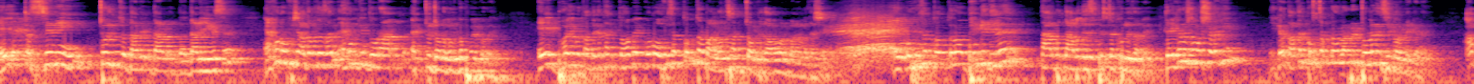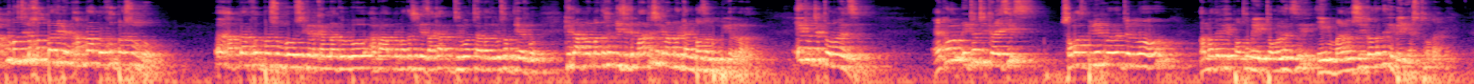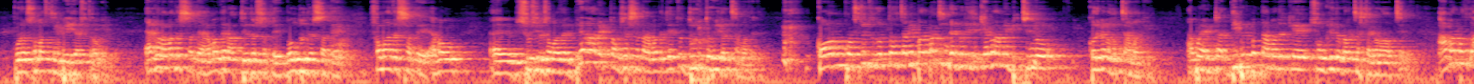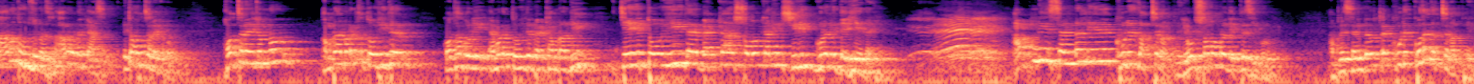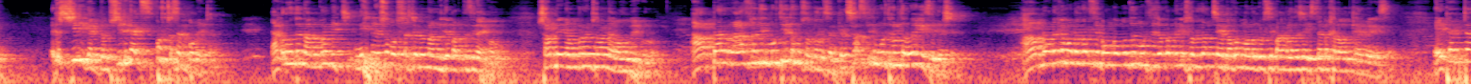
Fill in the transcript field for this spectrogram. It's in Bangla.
এই একটা শ্রেণি চরিত্র দাঁড়িয়ে গেছে। এখন অফিসে আদালতে যান, এখন কিন্তু ওরা একটু জনগণকে ভয় করে। এই ভয় তাদেরকে থাকতে হবে। কোনো অফিসার তন্ত্র বাংলাদেশে চলতে দেওয়া হবে বাংলাদেশে। এই অফিসার তন্ত্র ভেঙে দিলে তার মধ্যে আমাদের স্পেসটা খুলে যাবে। তো এখানে সমস্যাটা কি? এখানে তাদের প্রস্তাবটা হলো আপনি টলারেন্সি করেন এখানে। আপনি মসজিদে খুতবা দিবেন আমরা আপনার খুতবা শুনব। হ্যাঁ, আপনার খুতবা শুনব সেখানে কান্না করব আবার আপনার মাথা থেকে জাকাত দিব চাঁদা দিব সব দিয়ে আসব। কিন্তু আপনার মাথা নিচে যে মাঠে সেখানে আপনার গান বাজাবো বিকেলবেলা। এটা হচ্ছে টলারেন্সি এখন এটা হচ্ছে ক্রাইসিস সমাজ বিলীন করার জন্য আমাদেরকে প্রথমে এই টলারেন্সির এই মানসিকতা থেকে বেরিয়ে আসতে হবে। পুরো সমাজ থেকে বেরিয়ে আসতে হবে। এখন আমাদের সাথে, আমাদের আত্মীয়দের সাথে, বন্ধুদের সাথে, সমাজের সাথে এবং সুশীল সমাজের বিরাট একটা অংশের সাথে আমাদের যেহেতু দূরত্ব হয়ে যাচ্ছে আমাদের। কোন প্রশ্ন দূরত্ব হচ্ছে আমি বারবার চিন্তা করি যে কেন আমি বিচ্ছিন্ন করিবার হচ্ছে আমাকে? এবং একটা দ্বীপের মধ্যে আমাদেরকে সংকৃত করার চেষ্টা করা হচ্ছে। আমার মতো আরও তো হুজুর আছেন আরও অনেকে আছেন এটা হচ্ছে না কেন? হচ্ছে না এই জন্য আমরা এমন একটা তৌহিদের কথা বলি, এমন একটা তৌহিদের ব্যাখ্যা আমরা দিই যে তৌহিদের ব্যাখ্যা সমকালীন সিঁড়িগুলোকে দেখিয়ে দেয়। আপনি স্যান্ডেল নিয়ে খুলে যাচ্ছেন আপনি, ওর সব আমরা দেখতেছি বলুন। আপনি স্যান্ডেলটা খুলে কোথায় যাচ্ছেন আপনি? এটা সিঁড়ি একদম সিঁড়ি এক স্পষ্ট স্যাম্পল এটা। এখন হয়তো নামগুলো নিলে সমস্যার জন্য নাম নিতে পারতেছি না এখন। সামনে নামকরণ ছাড়া নেওয়া হবে এগুলো। আপনার রাজনৈতিক মূর্তি ধ্বংস করেছেন, কিন্তু সাংস্কৃতিক মূর্তিগুলো তো রয়ে গেছে দেশে। আমরা অনেকে মনে করছি বঙ্গবন্ধুর মূর্তি যখন থেকে সরে যাচ্ছে, তখন মনে করছি বাংলাদেশে ইসলামের কায়েম হয়ে গেছে। এটা একটা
